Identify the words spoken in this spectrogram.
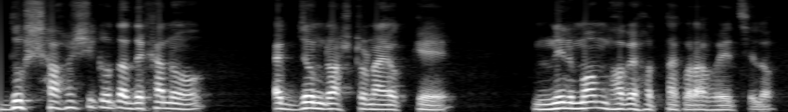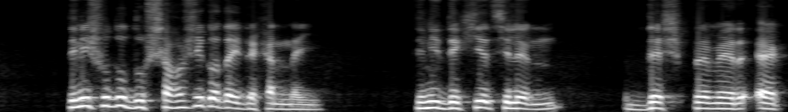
দুঃসাহসিকতা দেখানো একজন রাষ্ট্রনায়ককে নির্মমভাবে হত্যা করা হয়েছিল। তিনি শুধু দুঃসাহসিকতাই দেখান নাই, তিনি দেখিয়েছিলেন দেশপ্রেমের এক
